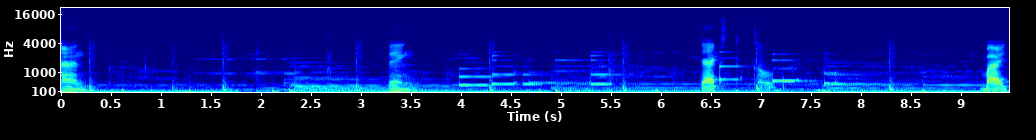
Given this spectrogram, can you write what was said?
And thing text code. Byte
